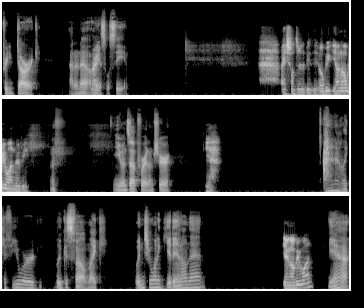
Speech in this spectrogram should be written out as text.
pretty dark. I don't know. Right. I guess we'll see. I just want there to be the Obi young Obi Wan movie. Ewan's up for it, I'm sure. Yeah. I don't know. Like, if you were Lucasfilm, like, wouldn't you want to get in on that? Young Obi Wan. Yeah.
